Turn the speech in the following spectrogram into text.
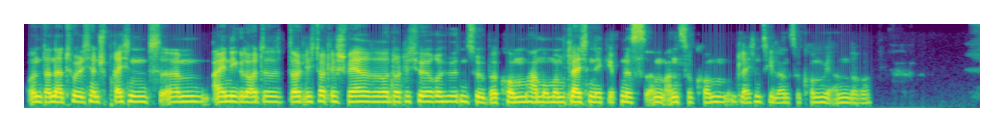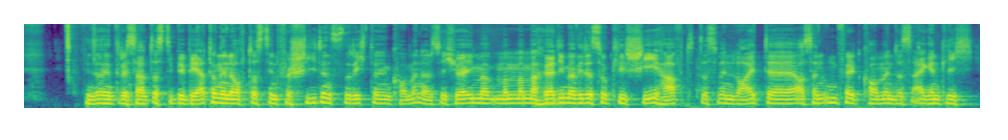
Und dann natürlich entsprechend ähm, einige Leute deutlich, deutlich schwerere, deutlich höhere Hürden zu überkommen haben, um am gleichen Ergebnis ähm, anzukommen, am gleichen Ziel anzukommen wie andere finde es auch interessant, dass die Bewertungen oft aus den verschiedensten Richtungen kommen. Also ich höre immer, man, man hört immer wieder so klischeehaft, dass wenn Leute aus einem Umfeld kommen, das eigentlich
